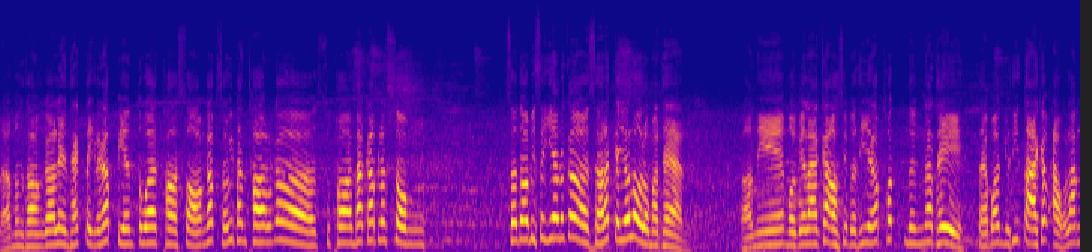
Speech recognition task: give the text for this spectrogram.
แล้วเมืองทองก็เล่นแท็กติกนะครับ เปลี่ยนตัวถอดสองครับสวิพันธ์ทองแล้วก็สุพรพักครับแล้วส่งซาดอบิเซเยฟแล้วก็สารัตกายโลลงมาแทน ตอนนี้หมดเวลา 90 นาทีครับทดหนึ่งนาที แต่บอลอยู่ที่ตาครับเอ้าลัง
